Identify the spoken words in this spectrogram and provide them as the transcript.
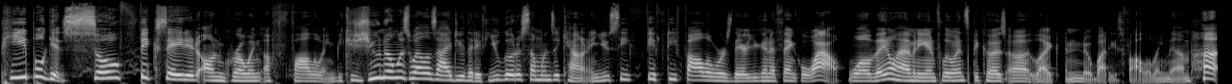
People get so fixated on growing a following because you know as well as I do that if you go to someone's account and you see 50 followers there, you're going to think, wow, well, they don't have any influence because, uh, like, nobody's following them. Huh,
